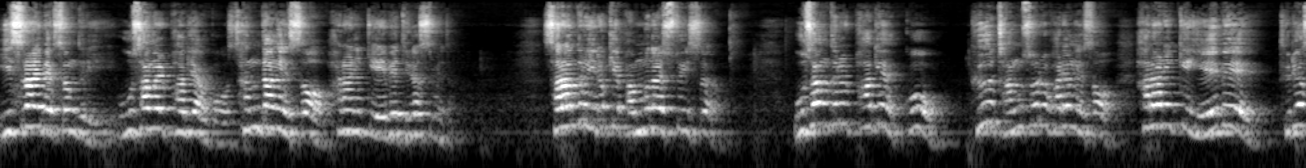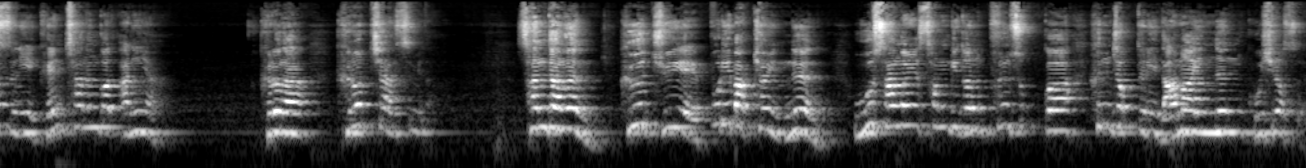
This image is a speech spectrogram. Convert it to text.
이스라엘 백성들이 우상을 파괴하고 산당에서 하나님께 예배 드렸습니다. 사람들은 이렇게 반문할 수도 있어요. 우상들을 파괴했고 그 장소를 활용해서 하나님께 예배 드렸으니 괜찮은 것 아니냐. 그러나 그렇지 않습니다. 산당은 그 주위에 뿌리 박혀 있는 우상을 섬기던 fun숙과 흔적들이 남아 있는 곳이었어요.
